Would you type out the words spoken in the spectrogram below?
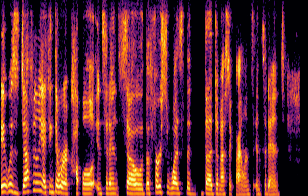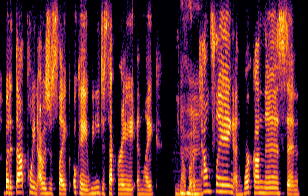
It was definitely, I think there were a couple incidents. So the first was the the domestic violence incident. But at that point I was just like, okay, we need to separate and like, you know, go to Mhm. counseling and work on this and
